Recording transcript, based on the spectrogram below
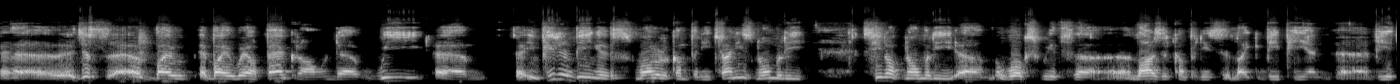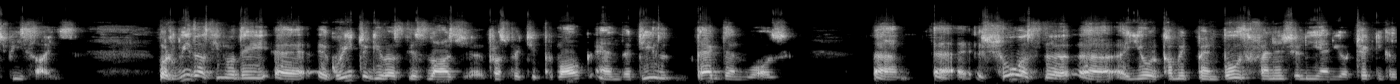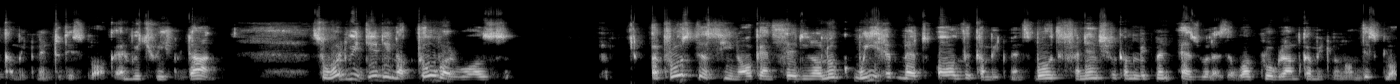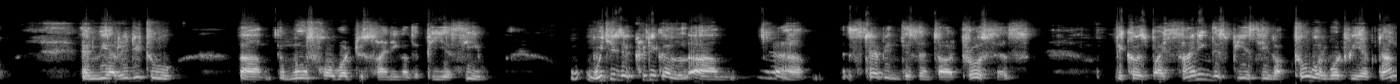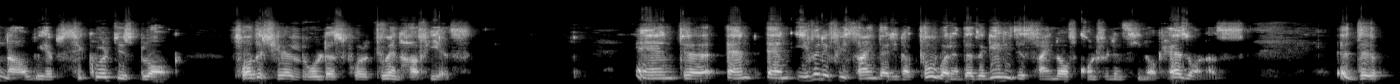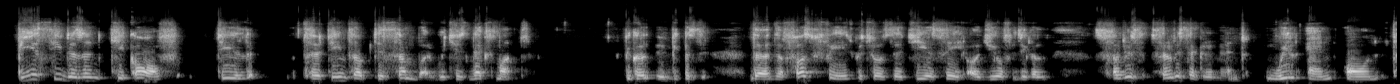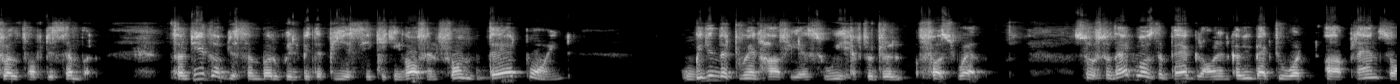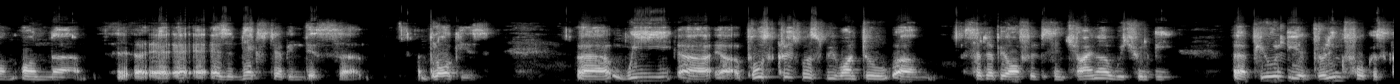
uh, just uh, by by way of background, uh, we um, Empyrean being a smaller company, Chinese normally CNOOC normally um, works with uh, larger companies like BP and uh, BHP size. But with us, you know, they uh, agreed to give us this large uh, prospective block, and the deal back then was um, uh, show us the uh, your commitment, both financially and your technical commitment to this block, and which we have done. So what we did in October was approached the CNOOC and said, you know, look, we have met all the commitments, both financial commitment as well as the work program commitment on this block. And we are ready to um, move forward to signing of the PSC, which is a critical um, uh, step in this entire process. Because by signing this PSC in October, what we have done now, we have secured this block for the shareholders for two and a half years. And uh, and and even if we sign that in October, and that again is a sign of confidence CNOOC has on us, the PSC doesn't kick off till 13th of December, which is next month, because because the the first phase, which was the GSA or geophysical service, service agreement will end on 12th of December. 30th of December will be the PSC kicking off, and from that point, within the two and a half years, we have to drill first well. So, so that was the background. And coming back to what our plans on on uh, as a next step in this uh, block is, uh, we uh, uh, post Christmas we want to um, set up an office in China, which will be uh, purely a drilling focused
